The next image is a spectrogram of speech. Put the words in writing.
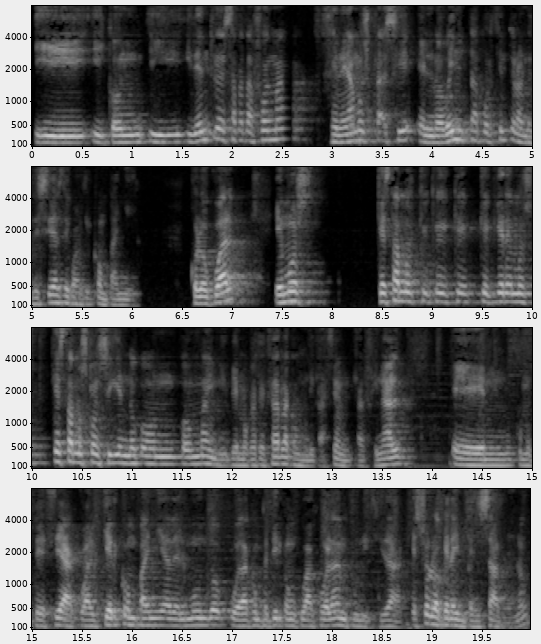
Y, con, y, dentro de esa plataforma generamos casi el 90% de las necesidades de cualquier compañía. Con lo cual, hemos, ¿qué, estamos, qué, queremos, qué estamos consiguiendo con, con Maimi? Democratizar la comunicación, que al final, eh, como te decía, cualquier compañía del mundo pueda competir con Coca-Cola en publicidad. Eso es lo que era impensable, ¿no?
